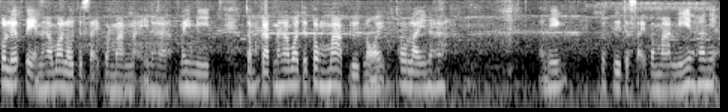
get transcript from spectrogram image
ก็แล้วแต่นะคะว่าเราจะใส่ประมาณไหนนะคะ ไม่มีจำกัดนะคะว่าจะต้องมากหรือน้อยเท่าไรนะคะ อันนี้ก็คือจะใส่ประมาณนี้นะคะเนี่ย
